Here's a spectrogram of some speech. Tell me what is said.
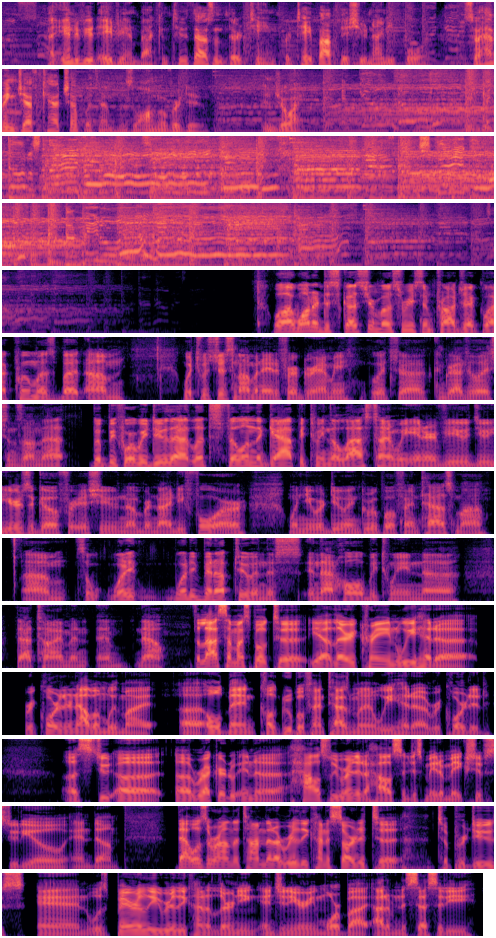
I interviewed Adrian back in 2013 for Tape Op issue 94, so having Jeff catch up with him was long overdue. Enjoy. Well, I want to discuss your most recent project, Black Pumas, but um, which was just nominated for a Grammy. Which uh, congratulations on that. But before we do that, let's fill in the gap between the last time we interviewed you years ago for issue number 94 when you were doing Grupo Fantasma. Um, so what what have you been up to in this in that hole between uh, that time and, and now? The last time I spoke to yeah Larry Crane, we had uh, recorded an album with my uh, old band called Grupo Fantasma, and we had uh, recorded a, stu- uh, a record in a house. We rented a house and just made a makeshift studio, and um, that was around the time that I really kind of started to to produce and was barely really kind of learning engineering more by out of necessity,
